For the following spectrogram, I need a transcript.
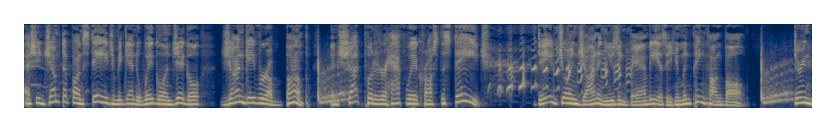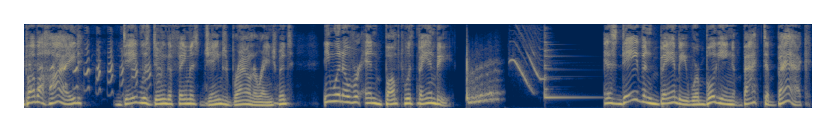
As she jumped up on stage and began to wiggle and jiggle, John gave her a bump and shot putted her halfway across the stage. Dave joined John in using Bambi as a human ping pong ball. During Bubba Hyde, Dave was doing the famous James Brown arrangement. He went over and bumped with Bambi. As Dave and Bambi were boogieing back to back,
